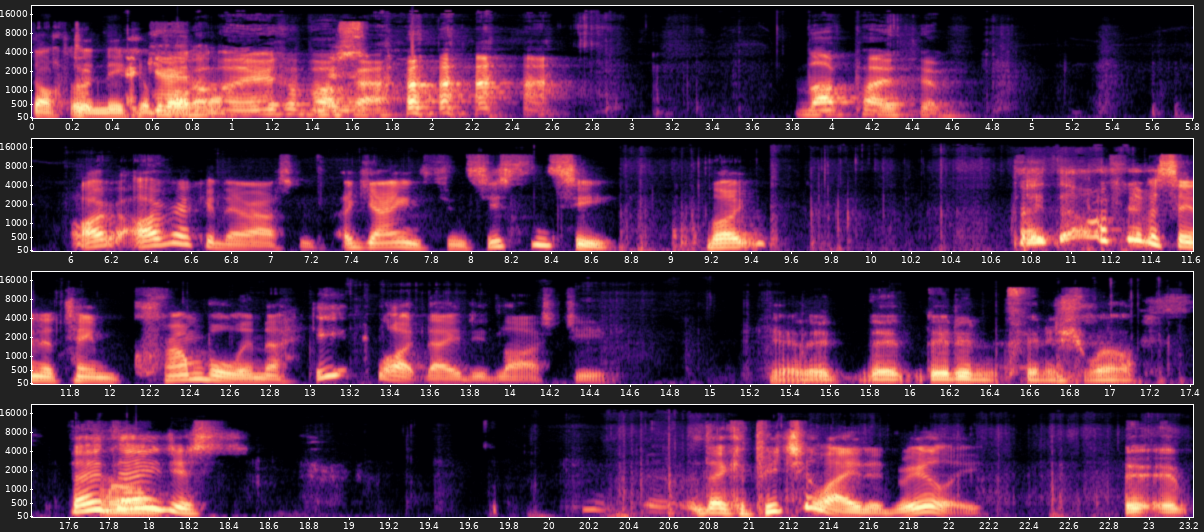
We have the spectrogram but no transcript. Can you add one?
Doctor Look, Knickerbocker. again- Knickerbocker. Love poker. I, I reckon they're asking again consistency. Like they, they- I've never seen a team crumble in a heap like they did last year. Yeah, they, they, they didn't finish well. They Well- they just they capitulated really. It,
